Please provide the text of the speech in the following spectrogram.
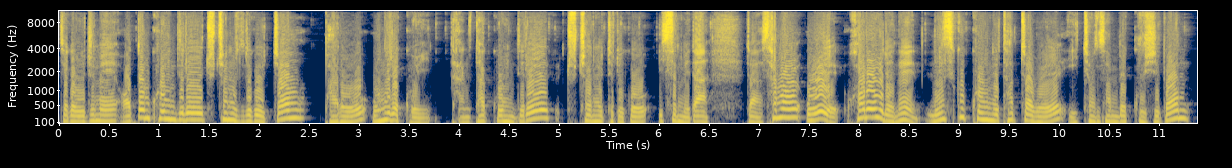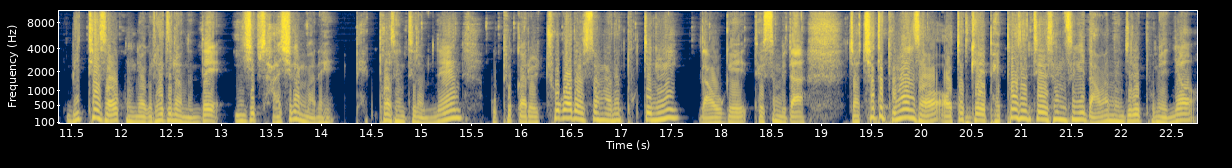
제가 요즘에 어떤 코인들을 추천을 드리고 있죠? 바로 오늘의 코인, 단타 코인들을 추천을 드리고 있습니다. 자, 3월 5일 화요일에는 리스크 코인의 타점을 2390원 밑에서 공략을 해드렸는데 24시간 만에 100% 넘는 목표가를 초과 달성하는 폭등이 나오게 됐습니다. 자, 차트 보면서 어떻게 100%의 상승이 나왔는지를 보면요.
